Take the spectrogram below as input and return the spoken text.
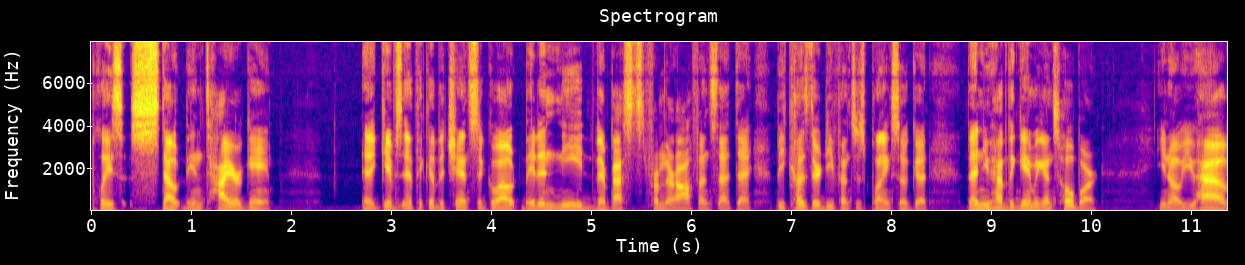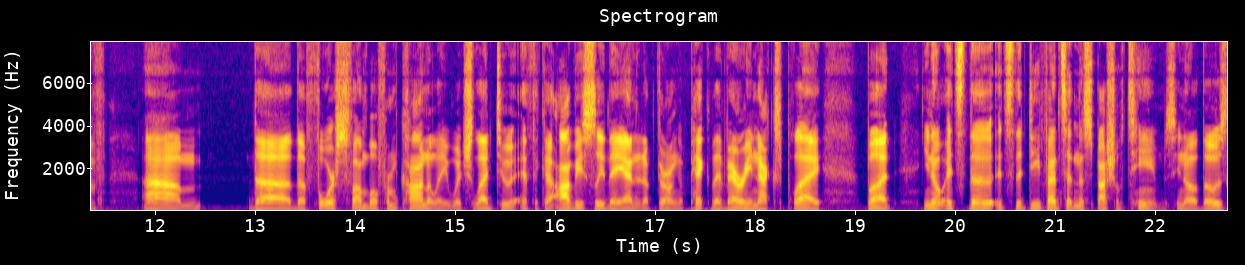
plays stout the entire game. It gives Ithaca the chance to go out. They didn't need their best from their offense that day because their defense was playing so good. Then you have the game against Hobart. You know, you have um, the the forced fumble from Connolly, which led to Ithaca. Obviously, they ended up throwing a pick the very next play, but you know it's the it's the defense and the special teams. You know those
